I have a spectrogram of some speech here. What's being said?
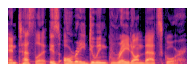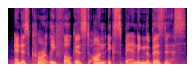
and Tesla is already doing great on that score and is currently focused on expanding the business.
